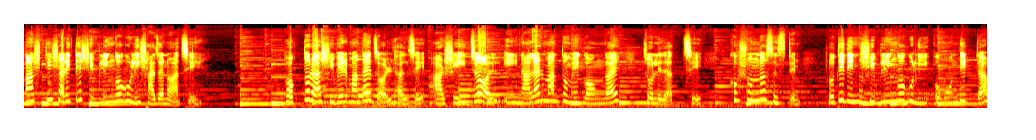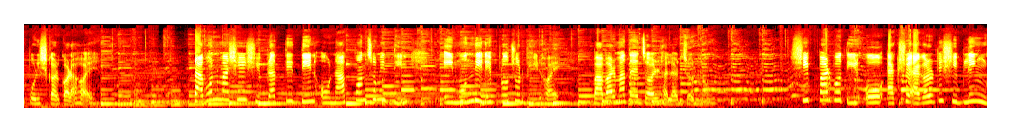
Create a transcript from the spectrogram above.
পাঁচটি সারিতে শিবলিঙ্গগুলি সাজানো আছে। ভক্তরা শিবের মাথায় জল ঢালছে আর সেই জল এই নালার মাধ্যমে গঙ্গায় চলে যাচ্ছে। খুব সুন্দর সিস্টেম। প্রতিদিন শিবলিঙ্গগুলি ও মন্দিরটা পরিষ্কার করা হয়। শ্রাবণ মাসের শিবরাত্রির দিন ও নাগপঞ্চমীর দিন এই মন্দিরে প্রচুর ভিড় হয়, বাবার মাথায় জল ঢালার জন্য। শিব পার্বতীর ও একশো এগারোটি শিবলিঙ্গ,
